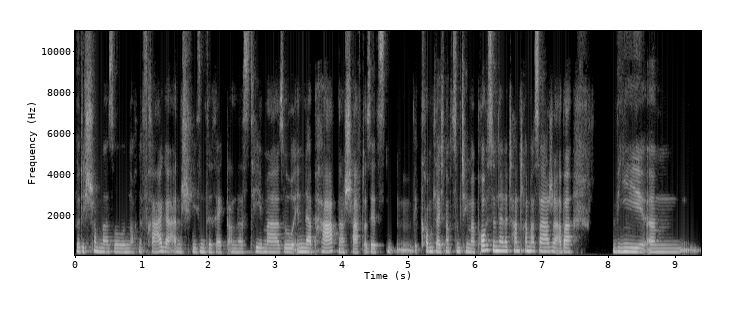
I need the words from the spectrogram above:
würde ich schon mal so noch eine Frage anschließen direkt an das Thema so in der Partnerschaft. Also jetzt, wir kommen gleich noch zum Thema professionelle Tantra-Massage, aber wie ähm,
